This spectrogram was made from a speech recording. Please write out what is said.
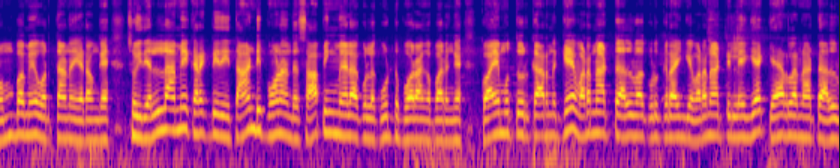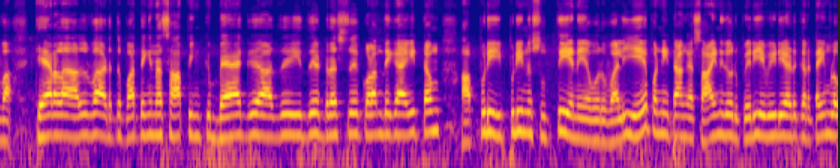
ரொம்பவே ஒர்த்தான இடங்க ஸோ இது எல்லாமே கரெக்ட் இதை தாண்டி போன அந்த ஷாப்பிங் மேலாக்குள்ளே கூட்டு போகிறாங்க பாருங்கள் கோயம்புத்தூர்காரனுக்கே வடநாட்டு அல்வா கொடுக்குறாங்க. வடநாட்டு இல்லைங்க கேரளா நாட்டு அல்வா. கேரளா அல்வா அடுத்து பார்த்தீங்கன்னா ஷாப்பிங்க்கு பேகு அது இது ட்ரெஸ்ஸு குழந்தைங்க ஐட்டம் அப்படி இப்படின்னு சுற்றி என்னைய ஒரு வழியே பண்ணிட்டாங்க. சாய்நிதி ஒரு பெரிய வீடியோ எடுக்கிற டைமில்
